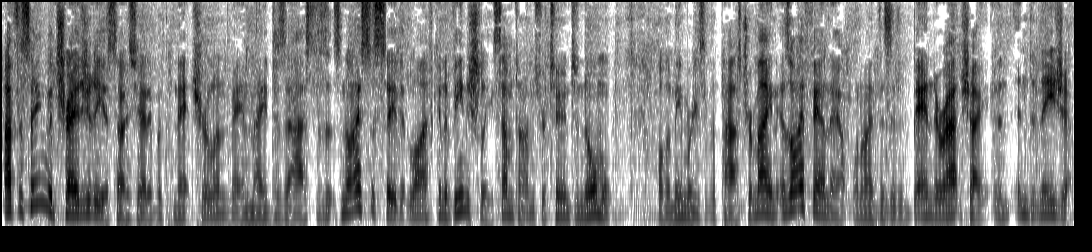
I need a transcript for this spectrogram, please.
After seeing the tragedy associated with natural and man made disasters, it's nice to see that life can eventually sometimes return to normal, while the memories of the past remain, as I found out when I visited Banda Aceh in Indonesia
